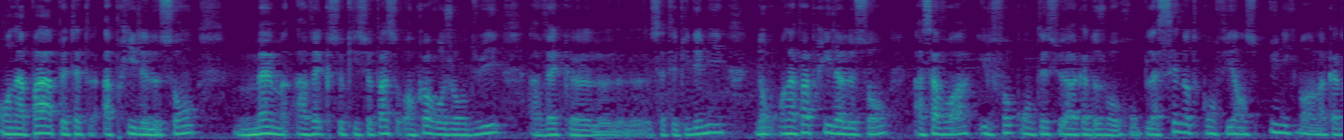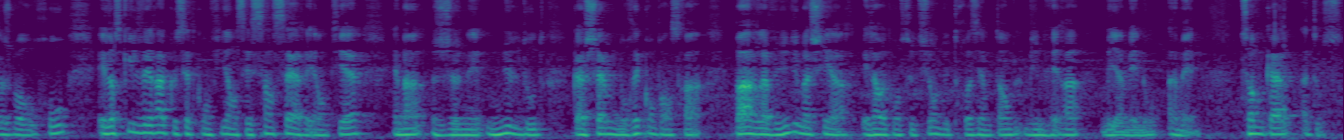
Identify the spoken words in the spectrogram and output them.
on n'a pas peut-être appris les leçons, même avec ce qui se passe encore aujourd'hui avec euh, cette épidémie. Donc, on n'a pas pris la leçon, à savoir, il faut compter sur Akadosh Baruch placer notre confiance uniquement en Akadosh et lorsqu'il verra que cette confiance est sincère et entière, eh ben, je n'ai nul doute qu'Hachem nous récompensera par la venue du Mashiach et la reconstruction du troisième temple, Bimhera, Biyamenu, Amen. Tzomkal à tous.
